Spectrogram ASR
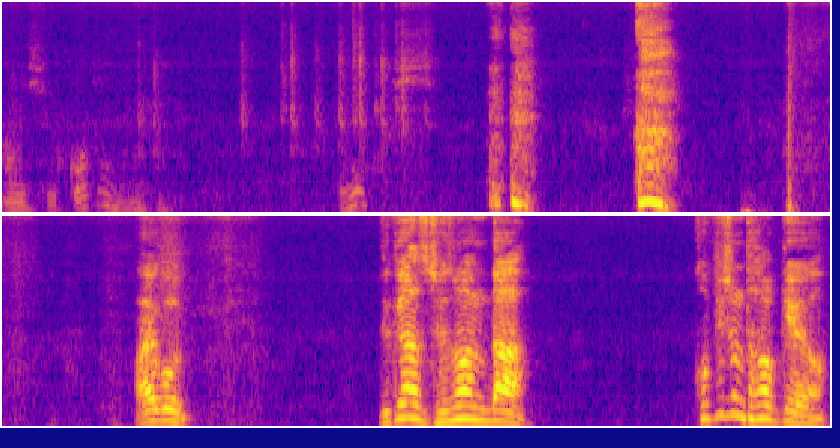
아이씨, 꺼져 있네. 아이고, 늦게 와서 죄송합니다. 커피 좀 타올게요.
